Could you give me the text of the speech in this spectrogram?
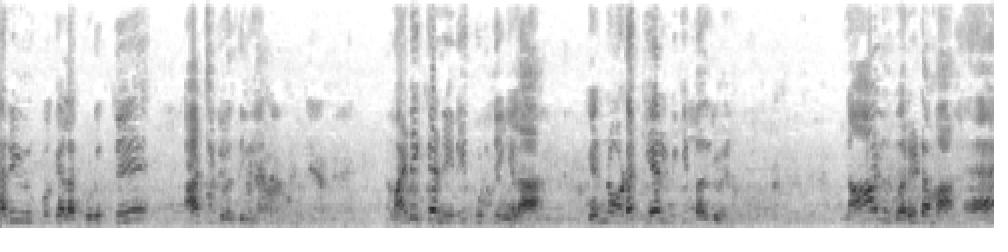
அறிவிப்புகளை கொடுத்து ஆட்சிக்கு வந்தீங்க. மடிக்கணினி கொடுத்தீங்களா? என்னோட கேள்விக்கு பதில் வேணும். நாலு வருடமாக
